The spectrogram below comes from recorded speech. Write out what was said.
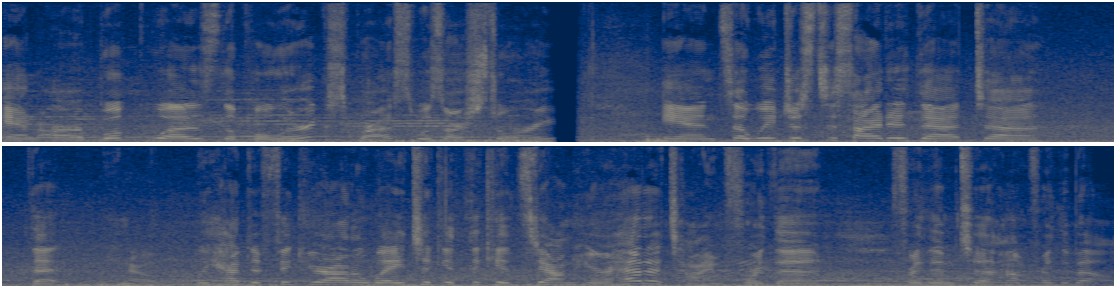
and our book was The Polar Express was our story, and so we just decided that uh, that you know we had to figure out a way to get the kids down here ahead of time for the for them to hunt for the bells.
